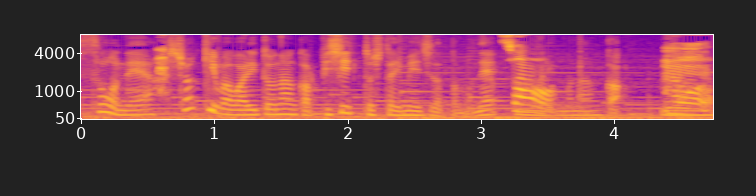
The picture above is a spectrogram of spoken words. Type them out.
そうね。初期は割となんかピシッとしたイメージだったもんね。そう。ともなんか。も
